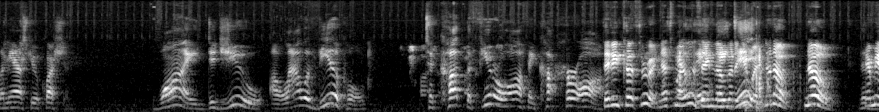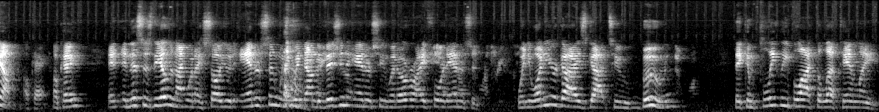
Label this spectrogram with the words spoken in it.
let me ask you a question. Why did you allow a vehicle to cut the funeral off and cut her off? They didn't cut through it, and that's my other They- thing that I'm they going to get did. with. No, no, no. The- Hear me out. Okay. Okay? And, and this is the other night when I saw you at Anderson, when you went down Division to Anderson, you went over I 4 at Anderson. When you, one of your guys got to Boone, they completely blocked the left hand lane.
